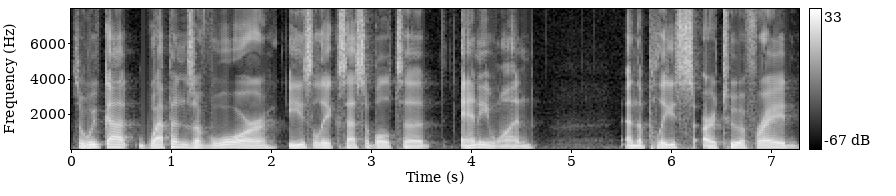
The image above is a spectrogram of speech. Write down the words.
So we've got weapons of war easily accessible to anyone and the police are too afraid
